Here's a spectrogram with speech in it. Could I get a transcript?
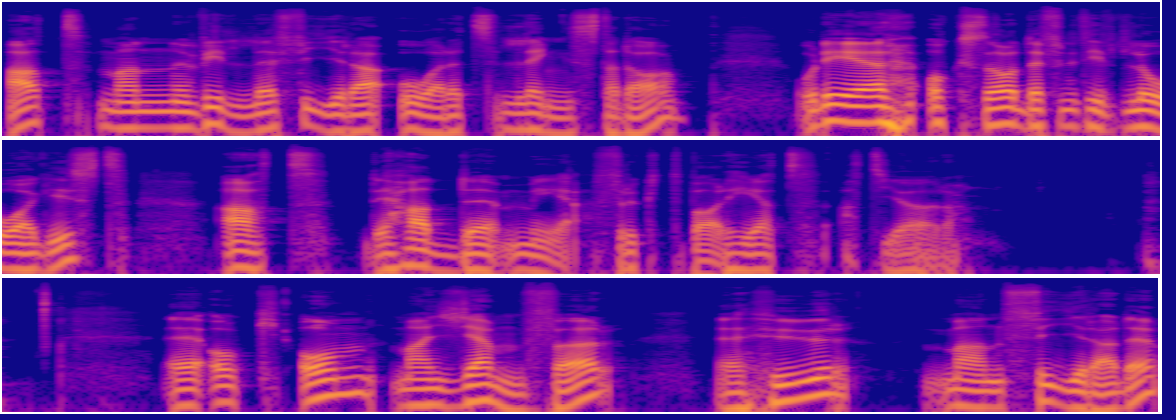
att man ville fira årets längsta dag och det är också definitivt logiskt att det hade med fruktbarhet att göra. Eh, och om man jämför eh, hur man firade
